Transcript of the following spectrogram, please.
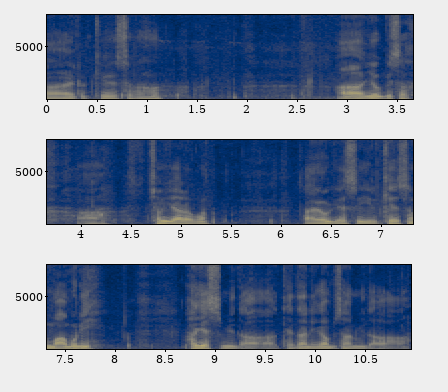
자, 이렇게 해서, 아, 여기서, 아, 시청자 여러분. 자, 여기에서 이렇게 해서 마무리 하겠습니다. 대단히 감사합니다.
